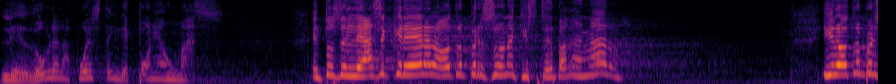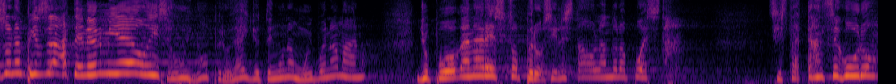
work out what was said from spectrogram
le dobla la apuesta y le pone aún más. Entonces le hace creer a la otra persona que usted va a ganar. Y la otra persona empieza a tener miedo, dice, uy, no, pero ay, yo tengo una muy buena mano, yo puedo ganar esto, pero si le está doblando la apuesta, si está tan seguro,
